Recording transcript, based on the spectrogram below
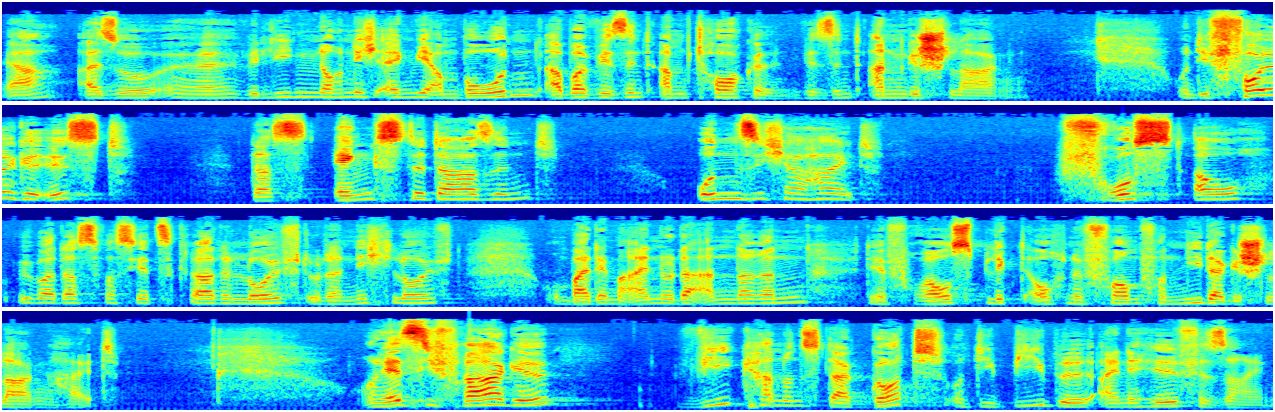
Ja, also äh, wir liegen noch nicht irgendwie am Boden, aber wir sind am Torkeln, wir sind angeschlagen. Und die Folge ist, dass Ängste da sind, Unsicherheit, Frust auch über das, was jetzt gerade läuft oder nicht läuft. Und bei dem einen oder anderen, der vorausblickt, auch eine Form von Niedergeschlagenheit. Und jetzt die Frage, wie kann uns da Gott und die Bibel eine Hilfe sein?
